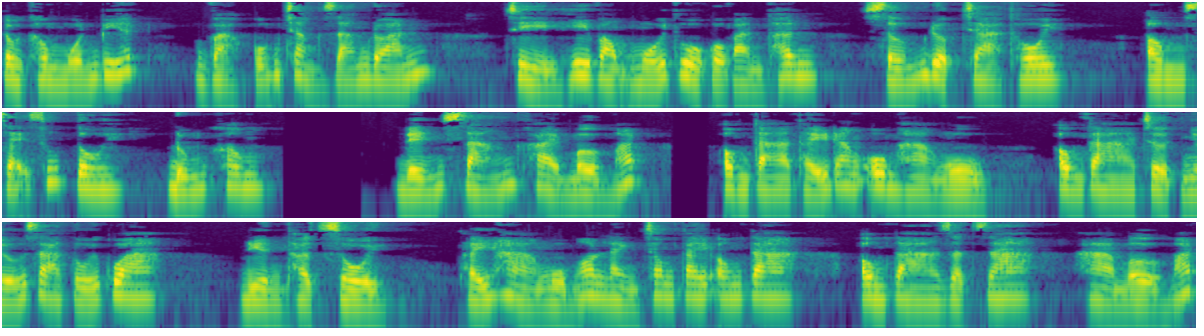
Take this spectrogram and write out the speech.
Tôi không muốn biết và cũng chẳng dám đoán, chỉ hy vọng mối thù của bản thân sớm được trả thôi. Ông sẽ giúp tôi, đúng không? Đến sáng Khải mở mắt, ông ta thấy đang ôm Hà ngủ, ông ta chợt nhớ ra tối qua. Điền thật rồi, thấy Hà ngủ ngon lành trong tay ông ta, ông ta giật ra, Hà mở mắt.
